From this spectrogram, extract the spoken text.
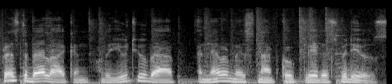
Press the bell icon on the YouTube app and never miss Snapcook's latest videos.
